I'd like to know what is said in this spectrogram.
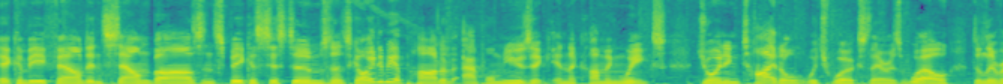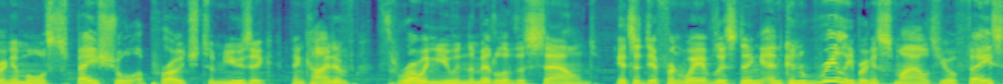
It can be found in soundbars and speaker systems, and it's going to be a part of Apple Music in the coming weeks, joining Tidal, which works there as well, delivering a more spatial approach to music and kind of throwing you in the middle of the sound. It's a different way of listening and can really bring a smile to your face,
